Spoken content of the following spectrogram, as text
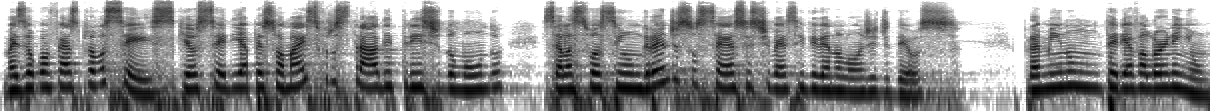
Mas eu confesso para vocês que eu seria a pessoa mais frustrada e triste do mundo se elas fossem um grande sucesso e estivessem vivendo longe de Deus. Para mim não teria valor nenhum.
